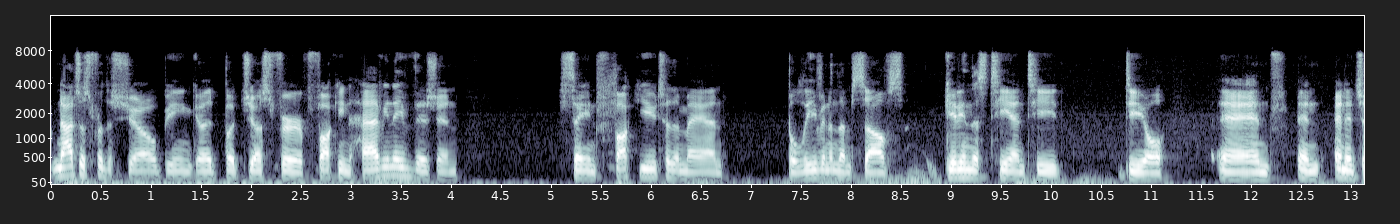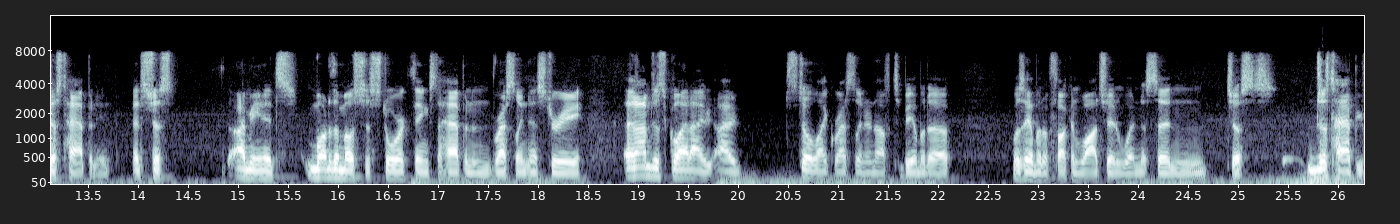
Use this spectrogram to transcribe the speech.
not just for the show being good, but just for fucking having a vision, saying "fuck you" to the man, believing in themselves, getting this TNT deal, and and and it just happening. It's just, I mean, it's one of the most historic things to happen in wrestling history, and I'm just glad I, I still like wrestling enough to be able to was able to fucking watch it and witness it and just just happy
